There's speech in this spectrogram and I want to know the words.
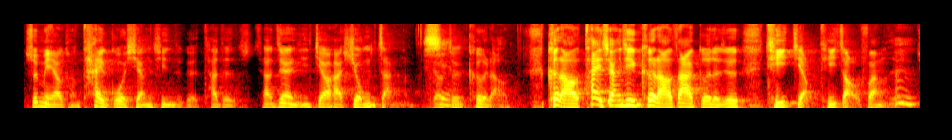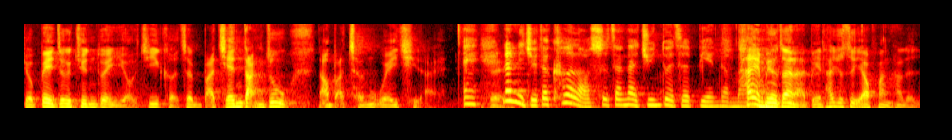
孙美瑶可能太过相信这个他的，他这样已经叫他兄长了嘛，叫这个克劳，克劳太相信克劳大哥了，就是提脚提早放人，就被这个军队有机可乘，把钱挡住，然后把城围起来。哎，那你觉得克劳是站在军队这边的吗？他也没有在哪边，他就是要放他的人。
